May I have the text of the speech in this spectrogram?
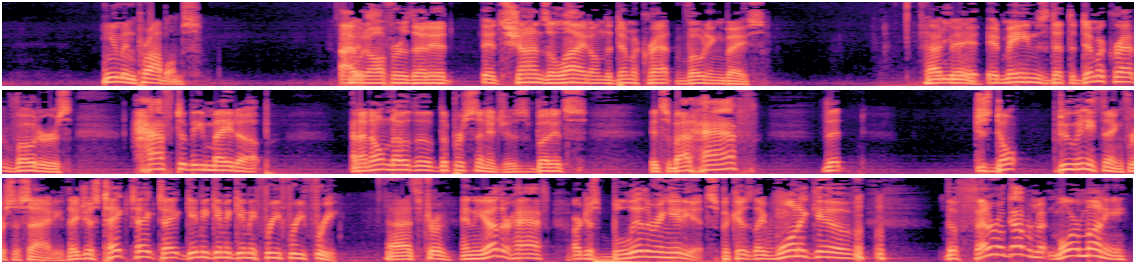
human problems. I would offer that it it shines a light on the Democrat voting base. How do you mean? It, it means that the Democrat voters have to be made up, and I don't know the, the percentages, but it's it's about half that just don't do anything for society. They just take, take, take, gimme, gimme, gimme, free, free, free. That's true. And the other half are just blithering idiots because they want to give the federal government more money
